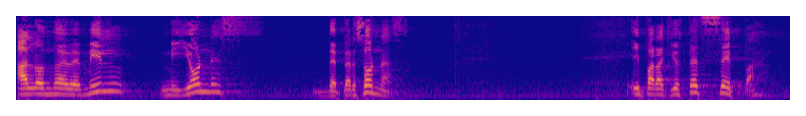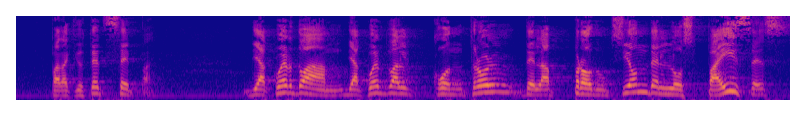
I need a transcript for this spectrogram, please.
a los 9 mil millones de personas. Y para que usted sepa, para que usted sepa, de acuerdo, a, de acuerdo al control de la producción de los países,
